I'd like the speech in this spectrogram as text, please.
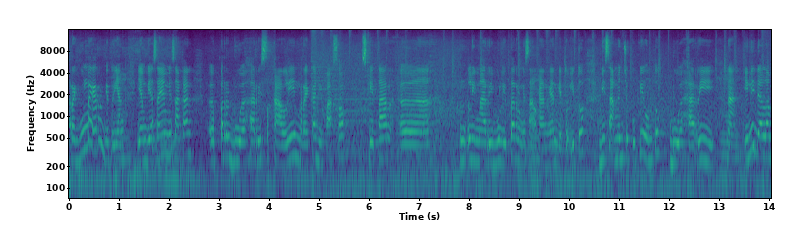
reguler gitu yang Hmm. yang biasanya misalkan eh, per dua hari sekali mereka dipasok sekitar eh, 5.000 liter misalkan kan gitu itu bisa mencukupi untuk dua hari nah ini dalam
